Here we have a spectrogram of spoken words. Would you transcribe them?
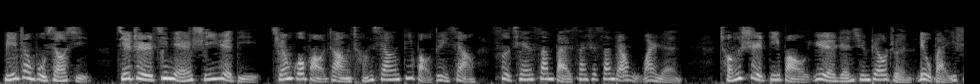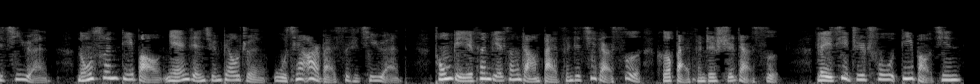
民政部消息，截至今年十一月底，全国保障城乡低保对象四千三百三十三点五万人，城市低保月人均标准六百一十七元，农村低保年人均标准五千二百四十七元，同比分别增长百分之七点四和百分之十点四，累计支出低保金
